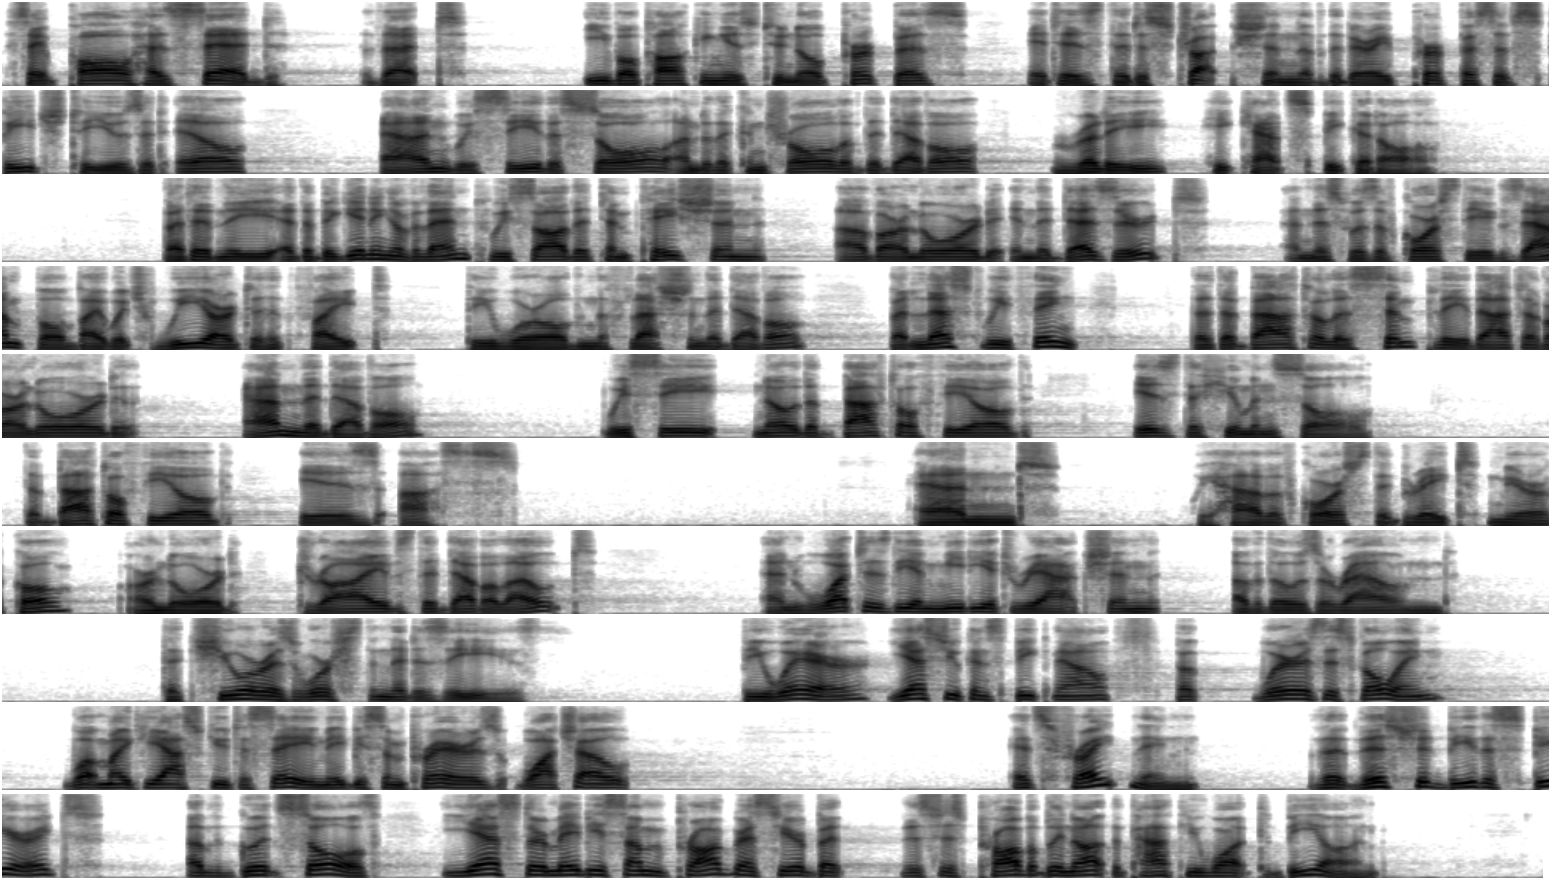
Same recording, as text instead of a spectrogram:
St. Paul has said that evil talking is to no purpose. It is the destruction of the very purpose of speech to use it ill. And we see the soul under the control of the devil. Really, he can't speak at all. But in the at the beginning of Lent, we saw the temptation of our Lord in the desert, and this was, of course, the example by which we are to fight the world and the flesh and the devil. But lest we think that the battle is simply that of our Lord and the devil, we see no, the battlefield is the human soul. The battlefield is us. And we have, of course, the great miracle. Our Lord drives the devil out. And what is the immediate reaction of those around? The cure is worse than the disease. Beware. Yes, you can speak now, but where is this going? What might he ask you to say? Maybe some prayers. Watch out. It's frightening that this should be the spirit of good souls. Yes, there may be some progress here, but this is probably not the path you want to be on.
